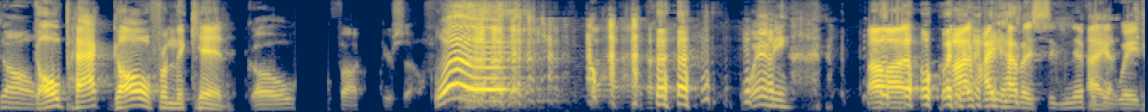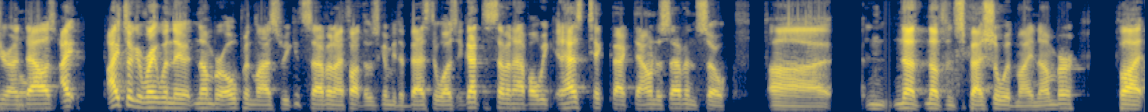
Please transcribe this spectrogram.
go. Go, pack, go from the kid. Go fuck yourself. Whoa! Whammy. Uh, I, I have a significant wager on. Dallas. I, I took it right when the number opened last week at seven. I thought that was going to be the best it was. It got to seven and a half all week. It has ticked back down to seven, so uh, n- not, nothing special with my number. But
